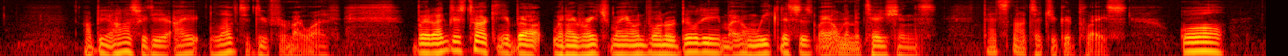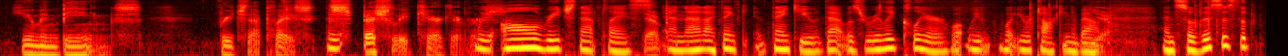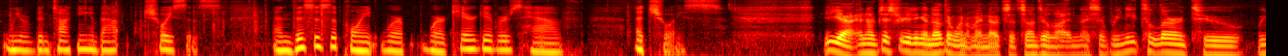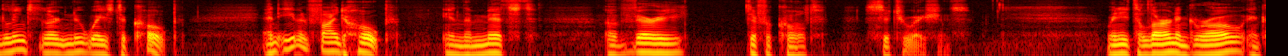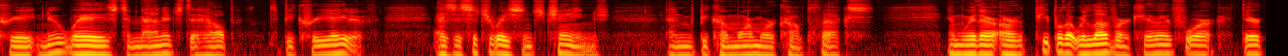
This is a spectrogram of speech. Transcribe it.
I'll be honest with you. I love to do for my wife. But I'm just talking about when I reach my own vulnerability, my own weaknesses, my own limitations. That's not such a good place. All human beings reach that place, They- especially caregivers. We all reach that place, Yep. and that I think. Thank you. That was really clear what we what you were talking about. Yeah. And so this is the we've been talking about choices, and this is the point where where caregivers have a choice. Yeah, and I'm just reading another one of my notes that's underlined. And I said we need to learn to we need to learn new ways to cope, and even find hope in the midst of very difficult situations. We need to learn and grow and create new ways to manage to help to be creative as the situations change and become more and more complex. And where there are people that we love or are caring for, their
